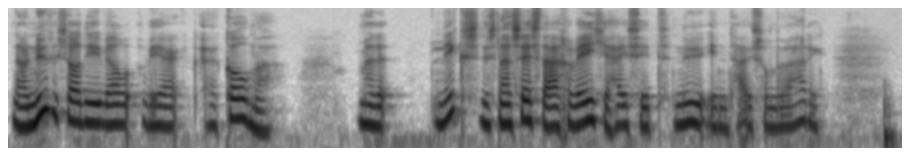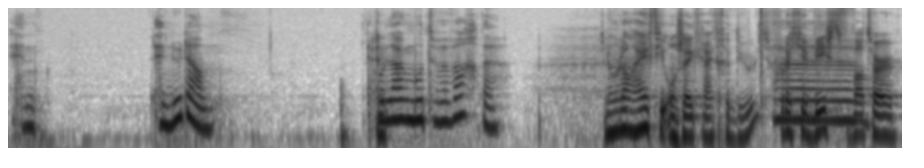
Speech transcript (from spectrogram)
nou, nu zal die wel weer uh, komen. Maar de, niks. Dus na zes dagen weet je, hij zit nu in het huis van bewaring. En, en nu dan? En hoe lang moeten we wachten? En hoe lang heeft die onzekerheid geduurd voordat je wist wat er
